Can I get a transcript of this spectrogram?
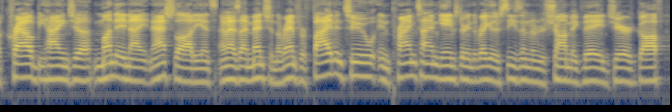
a crowd behind you, Monday night national audience. And as I mentioned, the Rams were 5 and 2 in primetime games during the regular season under Sean McVay and Jared Goff.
